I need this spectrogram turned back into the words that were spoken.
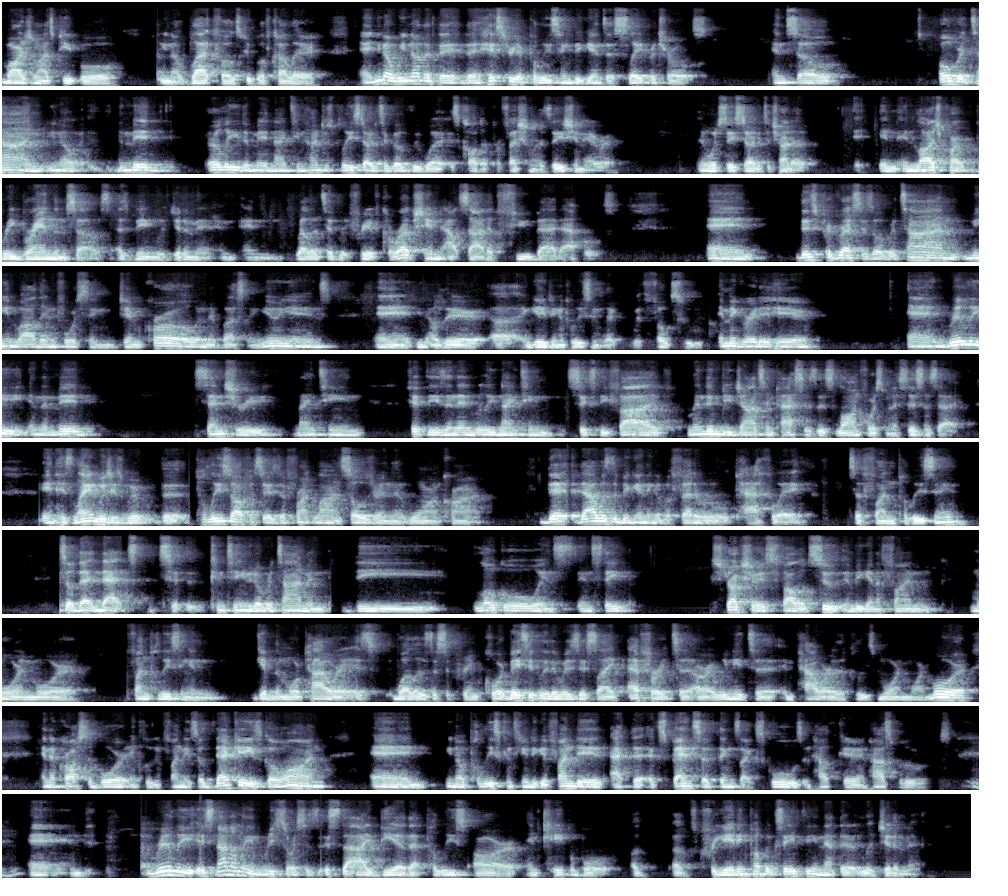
marginalized people, you know, black folks, people of color. And, you know, we know that the, the history of policing begins as slave patrols. And so over time, you know, the mid, early to mid 1900s, police started to go through what is called a professionalization era, in which they started to try to, in, in large part, rebrand themselves as being legitimate and, and relatively free of corruption outside of a few bad apples. And this progresses over time. Meanwhile, they're enforcing Jim Crow and they're busting unions, and you know they're uh, engaging in policing like with folks who immigrated here. And really, in the mid century, 1950s, and then really 1965, Lyndon B. Johnson passes this Law Enforcement Assistance Act. In his language is where the police officer is the frontline soldier in the war on crime. That that was the beginning of a federal pathway to fund policing. So that that t- continued over time, and the local and, and state structures followed suit and began to fund more and more fund policing and give them more power as well as the Supreme Court. Basically, there was this like effort to, all right, we need to empower the police more and more and more, and across the board, including funding. So decades go on, and you know police continue to get funded at the expense of things like schools and healthcare and hospitals. Mm-hmm. and really it's not only in resources it's the idea that police are incapable of, of creating public safety and that they're legitimate.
